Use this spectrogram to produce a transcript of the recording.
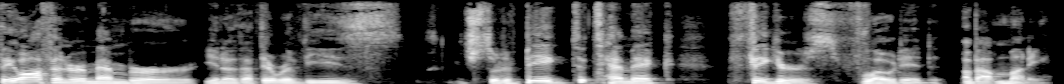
they often remember, you know, that there were these sort of big totemic figures floated about money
